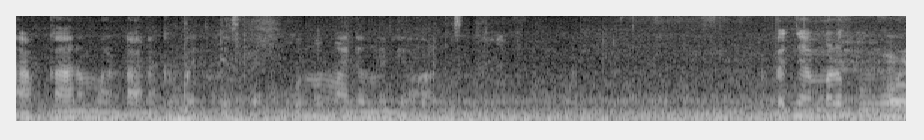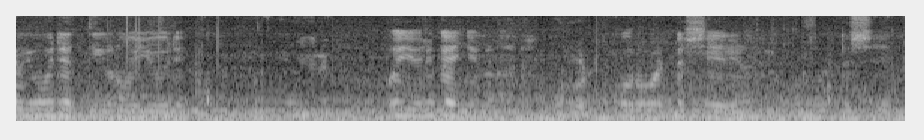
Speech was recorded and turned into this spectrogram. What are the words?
നടക്കാനും മണ്ടാനൊക്കെ പറ്റിയ സ്ഥലം. കുന്നും മലൊന്നുമില്ലാത്ത സ്ഥലം. അപ്പം നമ്മൾ ഒയ്യൂരെത്തിക്കണം ഒയ്യൂര് ഒയ്യൂര് കഴിഞ്ഞിരിക്കണ കുറുവട്ടശ്ശേരിയാണ്. കുറുവട്ടശ്ശേരി.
